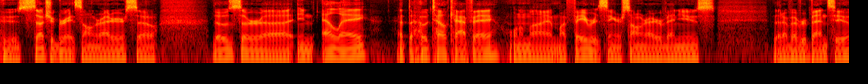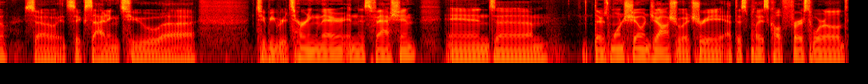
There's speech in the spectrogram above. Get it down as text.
who's such a great songwriter. So those are uh, in LA at the Hotel Cafe, one of my, my favorite singer songwriter venues that I've ever been to. So it's exciting to uh, to be returning there in this fashion. And um, there's one show in Joshua Tree at this place called First World,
